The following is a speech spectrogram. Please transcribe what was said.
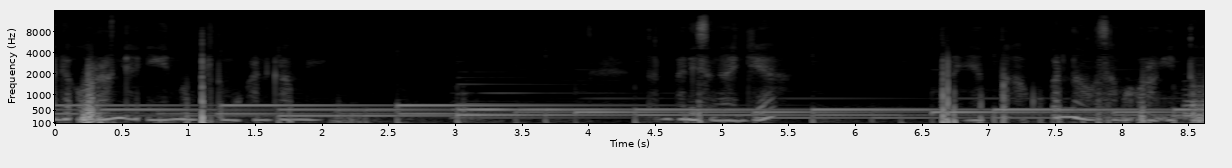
ada orang yang ingin mempertemukan kami. Tanpa disengaja ternyata aku kenal sama orang itu.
